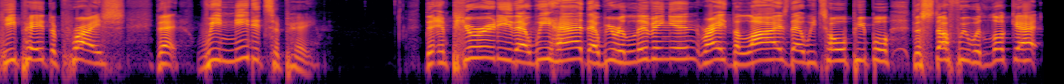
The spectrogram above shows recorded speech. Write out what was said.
He paid the price that we needed to pay. The impurity that we had, that we were living in, right? The lies that we told people, the stuff we would look at,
